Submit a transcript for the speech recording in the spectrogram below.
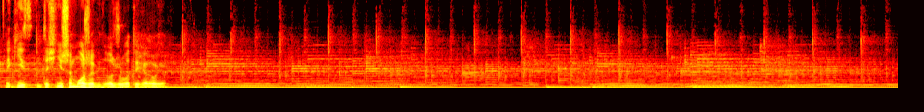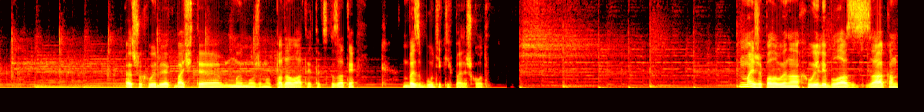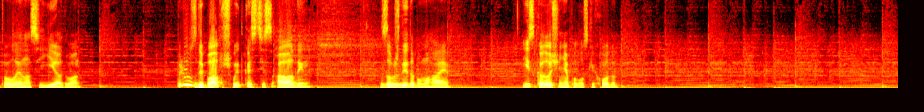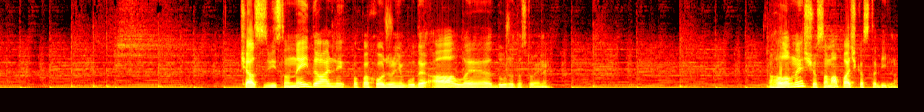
який точніше може відроджувати героїв. Першу хвилю, як бачите, ми можемо подолати, так сказати, без будь-яких перешкод. Майже половина хвилі була законтролена з її А2. Плюс дебаф швидкості з А1 завжди допомагає. І скорочення полоски ходу. Час, звісно, не ідеальний по проходженню буде, але дуже достойний. Головне, що сама пачка стабільна.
